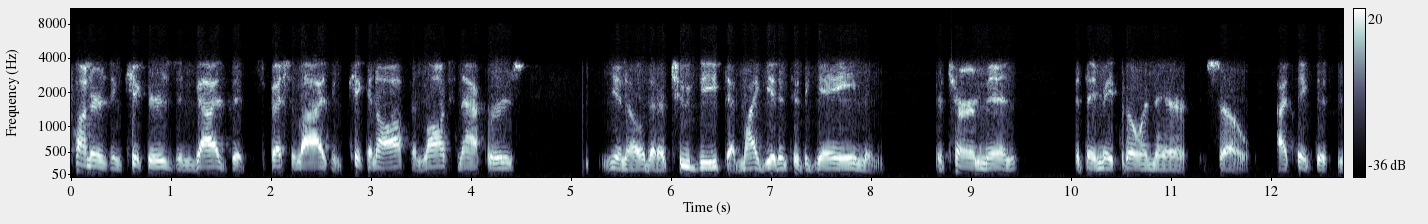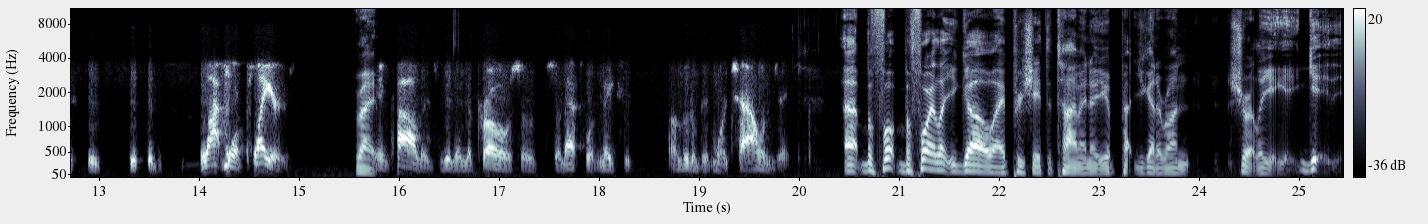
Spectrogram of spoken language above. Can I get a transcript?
punters and kickers and guys that specialize in kicking off and long snappers you know that are too deep that might get into the game and return men that they may throw in there so i think this is this, this is a lot more players Right. in college than in the pros so so that's what makes it a little bit more challenging Uh, before before I let you go, I appreciate the time. I know you you got to run shortly. G-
